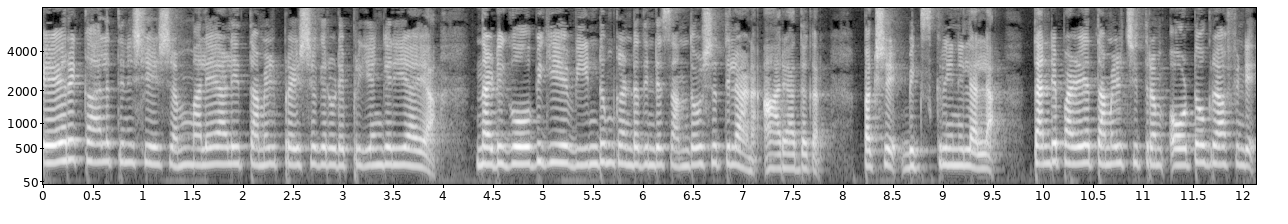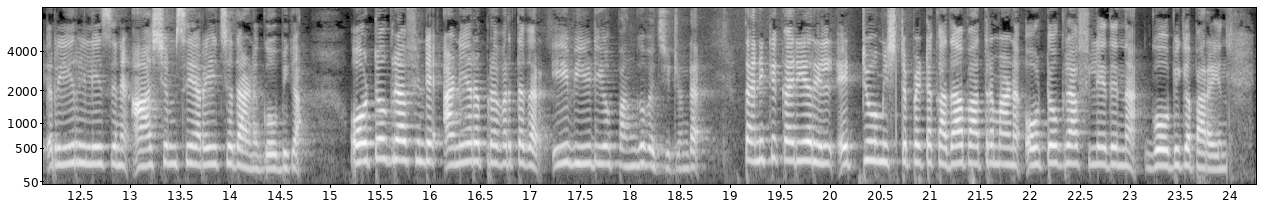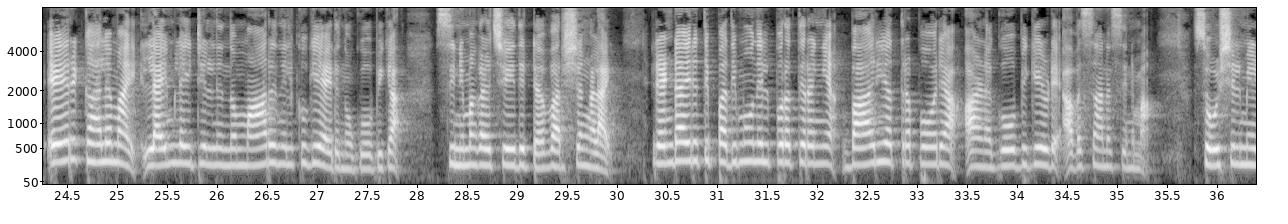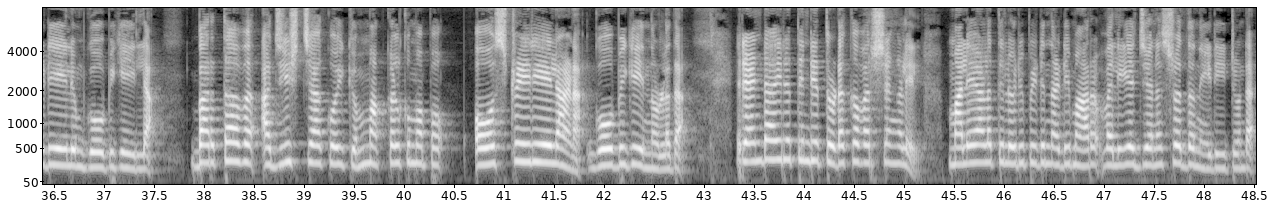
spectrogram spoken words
ഏറെക്കാലത്തിനു ശേഷം മലയാളി തമിഴ് പ്രേക്ഷകരുടെ പ്രിയങ്കരിയായ നടി ഗോപികയെ വീണ്ടും കണ്ടതിന്റെ സന്തോഷത്തിലാണ് ആരാധകർ. പക്ഷേ ബിഗ് സ്ക്രീനിലല്ല. തന്റെ പഴയ തമിഴ് ചിത്രം ഓട്ടോഗ്രാഫിന്റെ റീ റിലീസിന് ആശംസയറിയിച്ചതാണ് ഗോപിക. ഓട്ടോഗ്രാഫിന്റെ അണിയറ പ്രവർത്തകർ ഈ വീഡിയോ പങ്കുവച്ചിട്ടുണ്ട്. തനിക്ക് കരിയറിൽ ഏറ്റവും ഇഷ്ടപ്പെട്ട കഥാപാത്രമാണ് ഓട്ടോഗ്രാഫിലേതെന്ന് ഗോപിക പറയുന്നു. ഏറെക്കാലമായി ലൈംലൈറ്റിൽ നിന്നും മാറി നിൽക്കുകയായിരുന്നു ഗോപിക. സിനിമകൾ ചെയ്തിട്ട് വർഷങ്ങളായി. രണ്ടായിരത്തി പതിമൂന്നിൽ പുറത്തിറങ്ങിയ ഭാര്യ അത്ര പോരാ ആണ് ഗോപികയുടെ അവസാന സിനിമ. സോഷ്യൽ മീഡിയയിലും ഗോപികയില്ല. ഭർത്താവ് അജീഷ് ചാക്കോയ്ക്കും മക്കൾക്കുമൊപ്പം ഓസ്ട്രേലിയയിലാണ് ഗോപിക എന്നുള്ളത്. രണ്ടായിരത്തിന്റെ തുടക്ക വർഷങ്ങളിൽ മലയാളത്തിൽ ഒരു പിടി നടിമാർ വലിയ ജനശ്രദ്ധ നേടിയിട്ടുണ്ട്.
